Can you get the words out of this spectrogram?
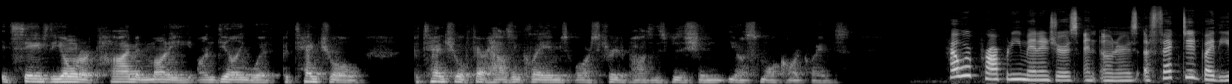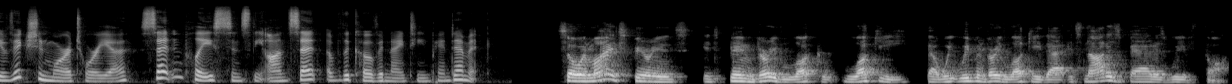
it saves the owner time and money on dealing with potential potential fair housing claims or security deposit disposition, you know, small car claims. How were property managers and owners affected by the eviction moratoria set in place since the onset of the COVID 19 pandemic? So, in my experience, it's been very luck- lucky that we, we've been very lucky that it's not as bad as we've thought.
